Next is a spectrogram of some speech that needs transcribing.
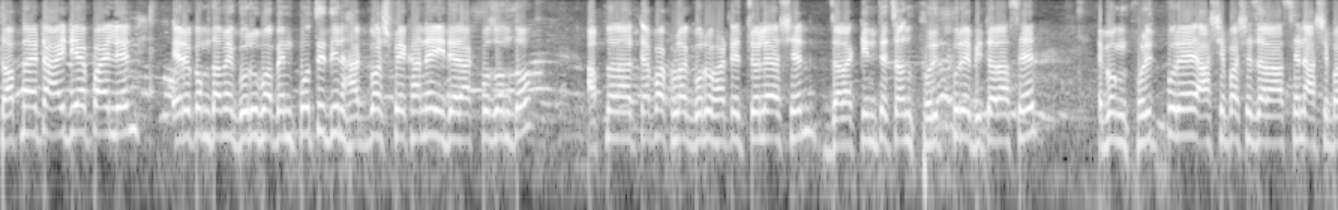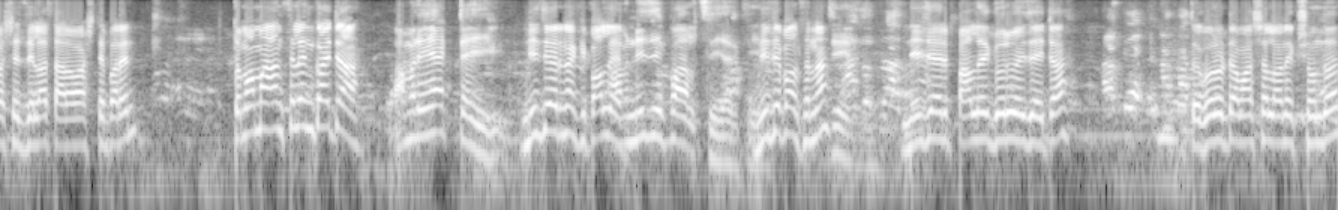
তো আপনার একটা আইডিয়া পাইলেন এরকম দামে গরু পাবেন প্রতিদিন হাট বসবে এখানে ঈদের আগ পর্যন্ত। আপনারা টেপাখোলা গরু হাটে চলে আসেন যারা কিনতে চান ফরিদপুরের ভিতর আছেন এবং ফরিদপুরে আশেপাশে যারা আছেন আশেপাশে জেলা তারাও আসতে পারেন। তো মামা আনছিলেন কয়টা? আমার একটাই। নিজের নাকি পালে আমি নিজে পালছি আর কি। নিজে পালছেন না। নিজের পালের গরু এই যে এটা। তো গরুটা মার্শাল্লাহ অনেক সুন্দর।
